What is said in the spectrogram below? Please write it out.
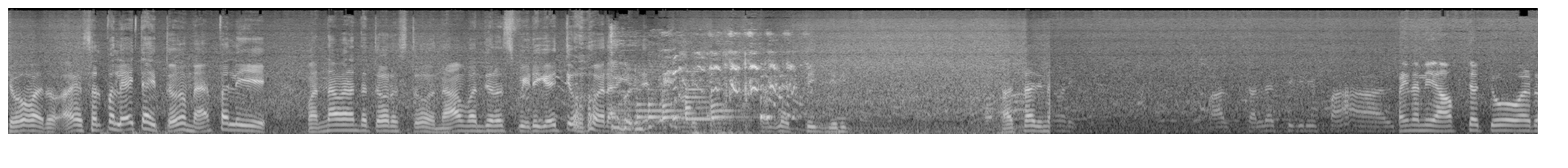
ಟೂ ಅವರು ಸ್ವಲ್ಪ ಲೇಟ್ ಆಯಿತು. ಮ್ಯಾಪಲ್ಲಿ ಒನ್ ಅವರ್ ಅಂತ ತೋರಿಸ್ತು. ನಾವು ಬಂದಿರೋ ಸ್ಪೀಡಿಗೆ ಟೂ ಅವರ್ ಆಗಿದೆ. ಕಲ್ಲತ್ತಿಗಿರಿ. ಹತ್ತ ದಿನ ಫೈನಲಿ ಆಫ್ಟರ್ ಟೂ ಅವರ್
